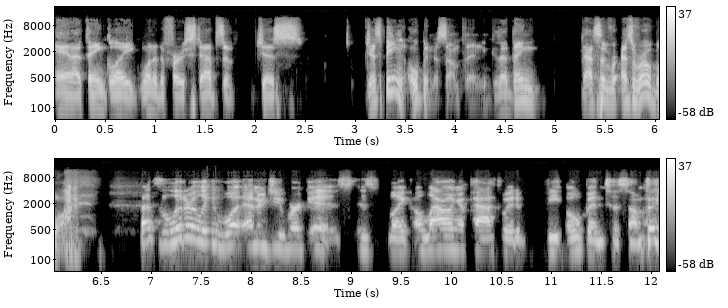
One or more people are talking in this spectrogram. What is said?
And I think like one of the first steps of just just being open to something because I think that's a that's a roadblock. That's literally what energy work is is like allowing a pathway to be open to something.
